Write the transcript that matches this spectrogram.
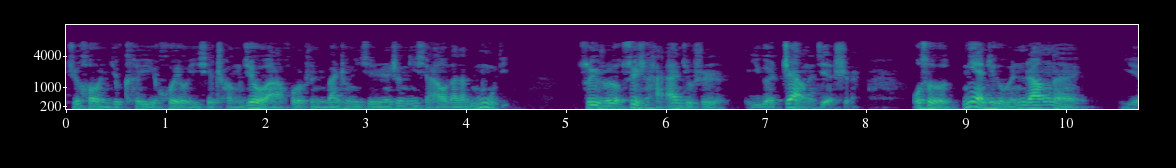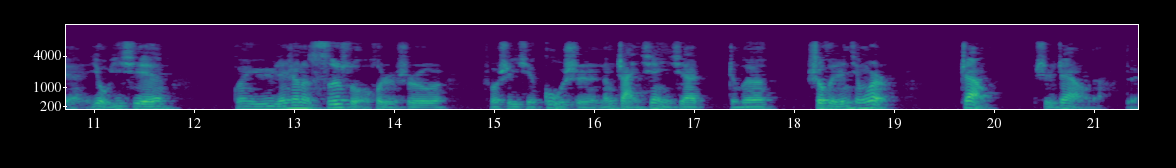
之后，你就可以会有一些成就啊，或者说你完成一些人生你想要达到的目的。所以说碎石海岸就是一个这样的解释。我所念这个文章呢，也有一些。关于人生的思索，或者是说是一些故事，能展现一下整个社会人情味儿，这样是这样的，对。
